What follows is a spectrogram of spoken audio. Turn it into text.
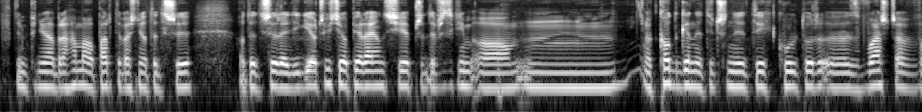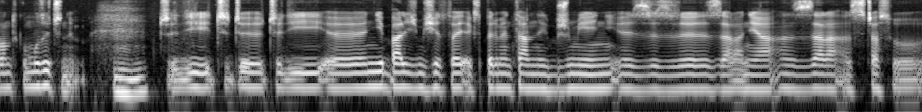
w tym Pniu Abrahama oparte właśnie o te trzy, o te trzy religie. Oczywiście opierając się przede wszystkim o, mm, o kod genetyczny tych kultur, y, zwłaszcza w wątku muzycznym. Mhm. Czyli, czy, czy, czy czyli e, nie baliśmy się tutaj eksperymentalnych brzmień z, z zarania, z, z czasu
